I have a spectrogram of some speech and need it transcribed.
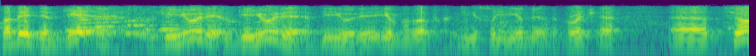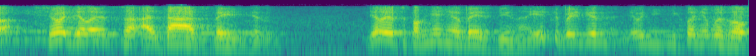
смотрите, в, Ге, в Геюре, в Геюре, в Геюре и в, в Нисуин и прочее, э, все, все делается альдас бейдин. Делается по мнению Бейздина. Если Бейдин никто не вызвал,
